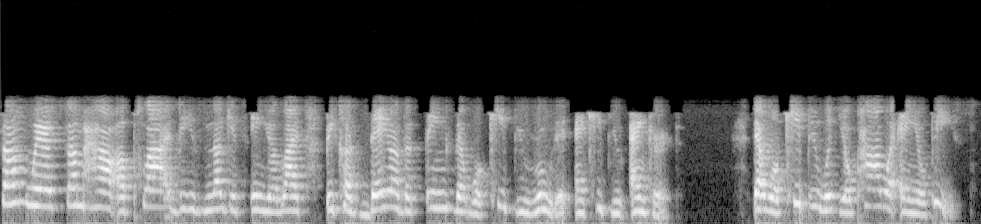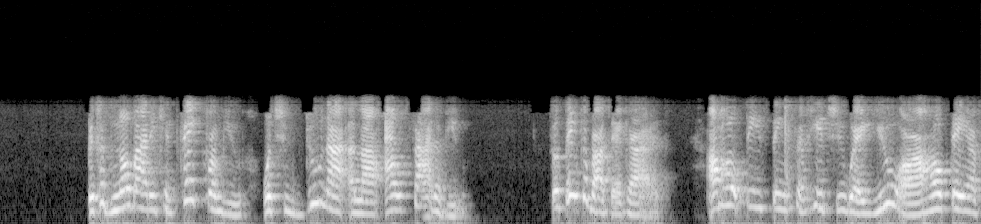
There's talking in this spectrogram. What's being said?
somewhere, somehow apply these nuggets in your life because they are the things that will keep you rooted and keep you anchored, that will keep you with your power and your peace because nobody can take from you what you do not allow outside of you. So think about that, guys. I hope these things have hit you where you are. I hope they have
